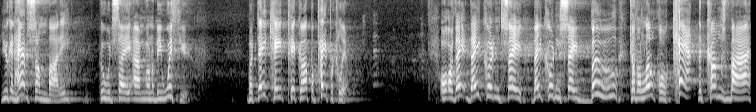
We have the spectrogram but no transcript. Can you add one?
you can have somebody who would say, I'm going to be with you, but they can't pick up a paperclip. Or they, they couldn't say they couldn't say boo to the local cat that comes by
